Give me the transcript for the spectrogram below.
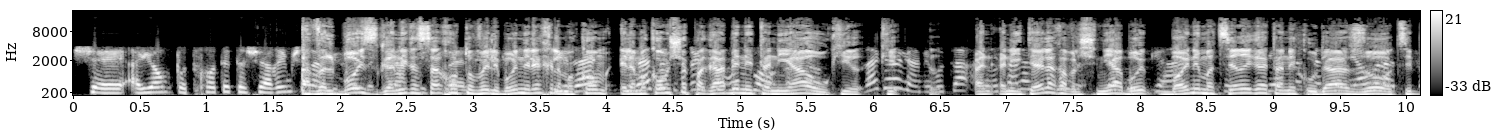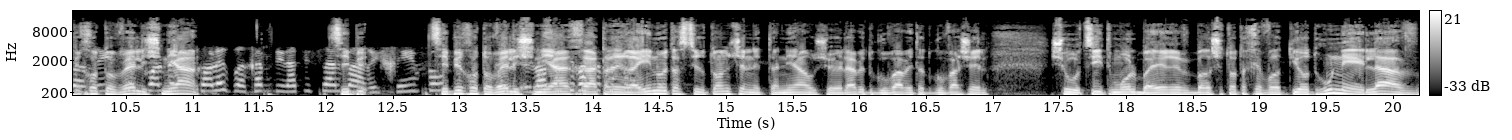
שהיום פותחות את השערים שלהם. אבל בואי, סגנית השר חוטובלי, בואי נלך אל המקום שפגע בנתניהו. רגע, רגע, אני רוצה... אני אתן לך, אבל שנייה, בואי נמצה רגע את הנקודה הזאת, ציפי חוטובלי, שנייה. כל אזרחי מדינת ישראל מעריכים פה. ציפי חוטובלי, שנייה אחת, הרי ראינו את הסרטון של נתניהו, שהוא העלה בתגובה, ואת התגובה שהוא הוציא אתמול בערב ברשתות החברתיות. הוא נעלב,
